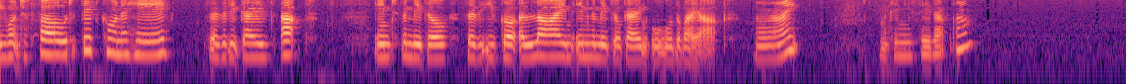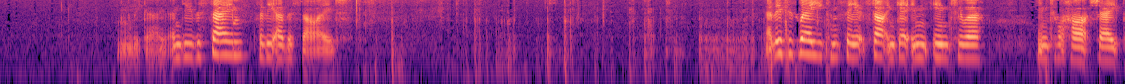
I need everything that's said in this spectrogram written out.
You want to fold this corner here so that it goes up into the middle so that you've got a line in the middle going all the way up. Alright, can you see that one? There we go. And do the same for the other side. Now this is where you can see it starting getting into a into a heart shape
